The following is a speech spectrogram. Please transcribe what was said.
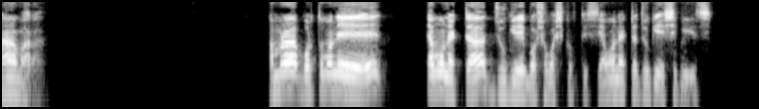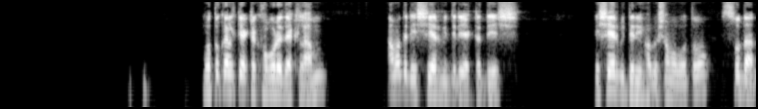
না মারা। আমরা বর্তমানে এমন একটা যুগে বসবাস করতেছি, এমন একটা যুগে এসে গিয়েছি। গতকালকে একটা খবরে দেখলাম, আমাদের এশিয়ার ভিতরে একটা দেশ, এশিয়ার ভিতরেই হবে সম্ভবত সুদান।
